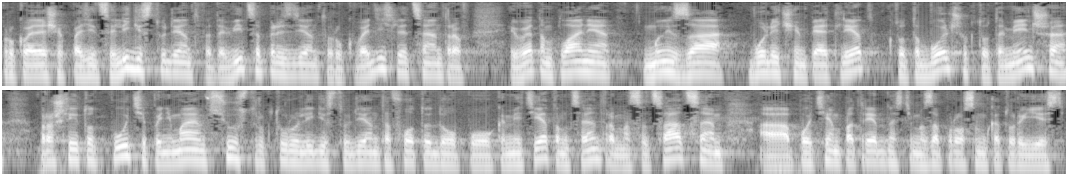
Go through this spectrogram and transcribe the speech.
руководящих позиций Лиги студентов, это вице-президенты, руководители центров. И в этом плане мы за более чем пять лет, кто-то больше, кто-то меньше, прошли тот путь и понимаем всю структуру Лиги студентов от и до по комитетам, центрам, ассоциациям, а, по тем потребностям и запросам, которые есть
